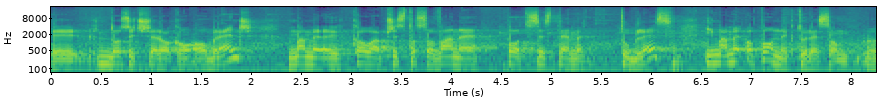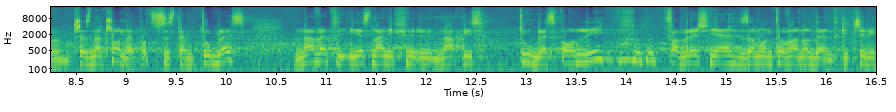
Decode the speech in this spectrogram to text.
y, dosyć szeroką obręcz, mamy y, koła przystosowane pod system tubeless i mamy opony, które są y, przeznaczone pod system tubeless. Nawet jest na nich y, napis tubeless only, fabrycznie zamontowano dętki, czyli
